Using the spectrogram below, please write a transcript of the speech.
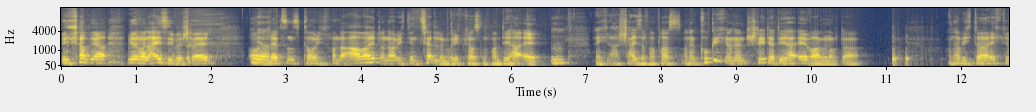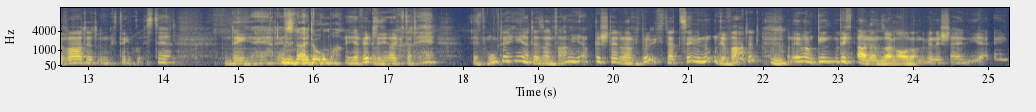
Ich habe ja mir mein Eisi bestellt. Und Ja. letztens komme ich von der Arbeit und da habe ich den Zettel im Briefkasten von DHL. Mhm. Denke ich, ah, scheiße, verpasst. Und dann gucke ich und dann steht der DHL-Wagen noch da. Und habe ich da echt gewartet und ich denke, wo ist der? Und denke ich, hey, hat Wir sind eine alte Oma. er. Ja, wirklich. Habe ich gedacht, hä? Wohnt er hier? Hat er seinen Wagen hier abgestellt? Und habe ich wirklich da zehn Minuten gewartet Mhm. und irgendwann ging Licht an in seinem Auto. Und dann bin ich schnell, hier, ey,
